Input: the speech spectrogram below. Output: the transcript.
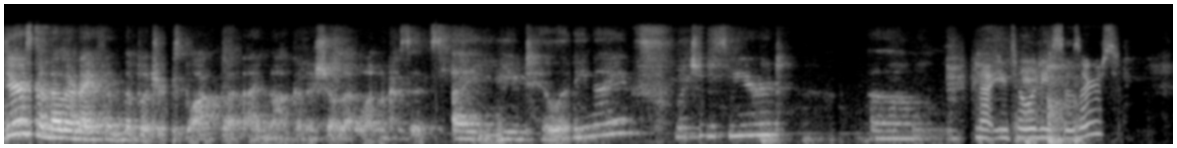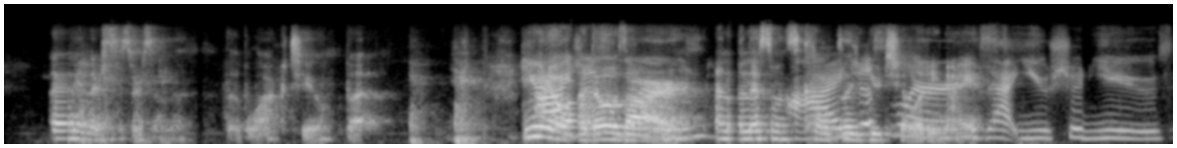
there's another knife in the butcher's block, but I'm not going to show that one because it's a utility knife, which is weird. Um, Not utility scissors? I mean, there's scissors in the the block too, but you know I what those are. And then this one's called I the just utility learned knife. that you should use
